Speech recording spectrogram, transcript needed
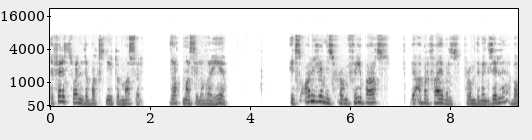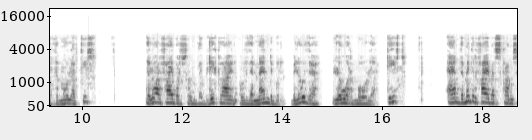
The first one is the buccal muscle, that muscle over here. Its origin is from three parts, the upper fibers from the maxilla above the molar teeth, the lower fibers from the oblique line of the mandible below the lower molar teeth, and the middle fibers comes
